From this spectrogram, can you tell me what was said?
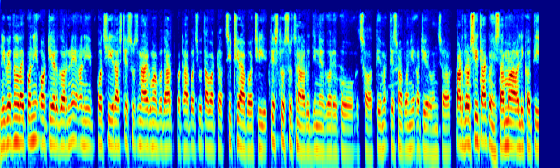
निवेदनलाई पनि अटेर गर्ने अनि पछि राष्ट्रिय सूचना आयोगमा पदार्थ पठाएपछि उताबाट चिठी आएपछि त्यस्तो सूचनाहरू दिने गरेको छ। त्यसमा पनि अटेर हुन्छ। पारदर्शिताको हिसाबमा अलिकति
